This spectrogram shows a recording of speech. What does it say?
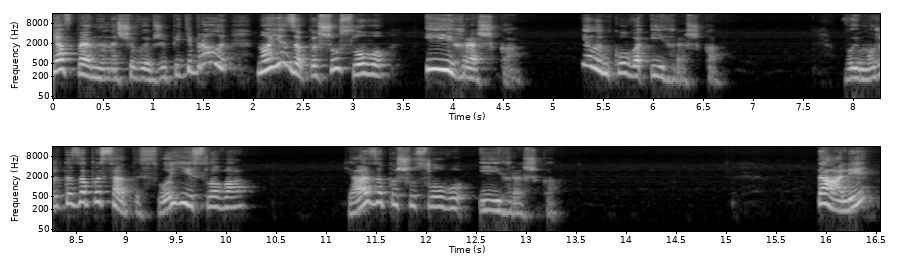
я впевнена, що ви вже підібрали, ну а я запишу слово іграшка. Ялинкова іграшка. Ви можете записати свої слова. Я запишу слово іграшка. Далі,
